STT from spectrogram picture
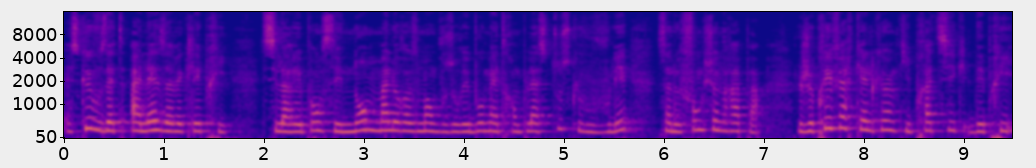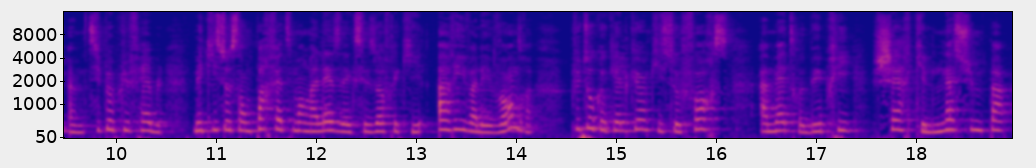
Est-ce que vous êtes à l'aise avec les prix? Si la réponse est non, malheureusement, vous aurez beau mettre en place tout ce que vous voulez, ça ne fonctionnera pas. Je préfère quelqu'un qui pratique des prix un petit peu plus faibles, mais qui se sent parfaitement à l'aise avec ses offres et qui arrive à les vendre, plutôt que quelqu'un qui se force à mettre des prix chers qu'il n'assume pas,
